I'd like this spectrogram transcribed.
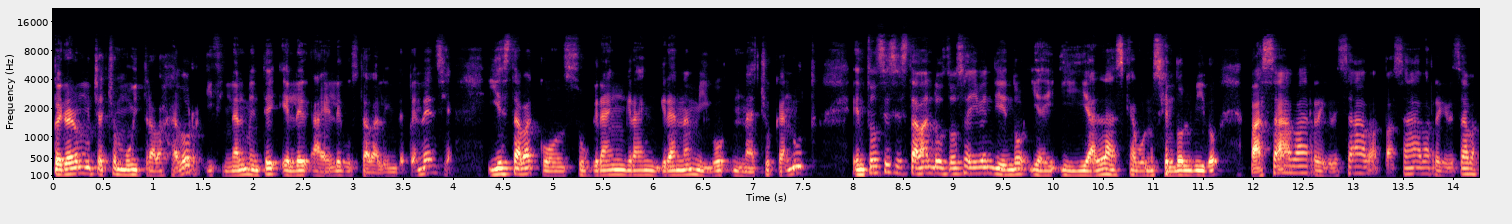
pero era un muchacho muy trabajador y finalmente a él le gustaba la independencia y estaba con su gran, gran, gran amigo Nacho Canut. Entonces estaban los dos ahí vendiendo y, y Alaska, bueno, siendo olvido, pasaba, regresaba, pasaba, regresaba,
